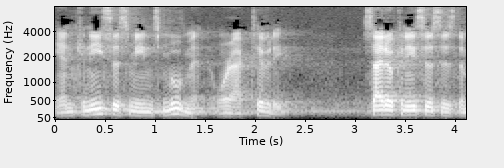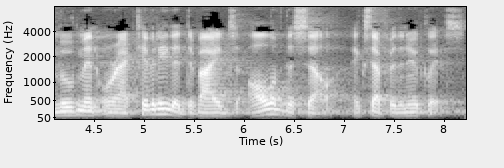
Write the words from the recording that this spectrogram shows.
and kinesis means movement or activity. Cytokinesis is the movement or activity that divides all of the cell except for the nucleus.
